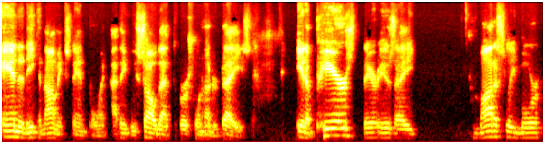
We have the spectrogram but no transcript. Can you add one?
and an economic standpoint. I think we saw that the first 100 days. It appears there is a modestly more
